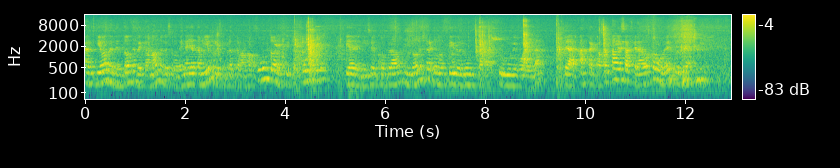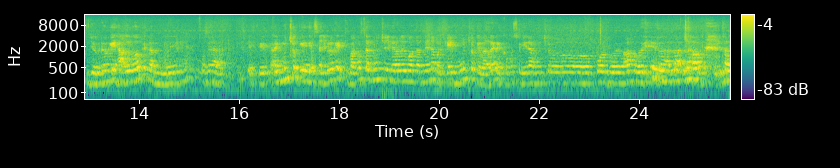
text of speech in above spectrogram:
Han- Llevan desde entonces reclamando que se lo den a ella también, porque siempre han trabajado juntos, han escrito juntos, y a Denise Escobrao no les ha reconocido nunca su igualdad. Hasta casos tan exagerados como estos. Yo creo que es algo que también, o sea, es que hay mucho que, o sea, yo creo que va a costar mucho llegar a la igualdad plena porque hay mucho que barrer, es como si hubiera mucho polvo debajo de la, la, la,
